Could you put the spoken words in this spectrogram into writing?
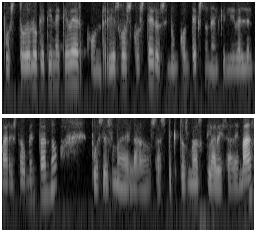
pues todo lo que tiene que ver con riesgos costeros en un contexto en el que el nivel del mar está aumentando, pues es uno de los aspectos más claves. Además,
